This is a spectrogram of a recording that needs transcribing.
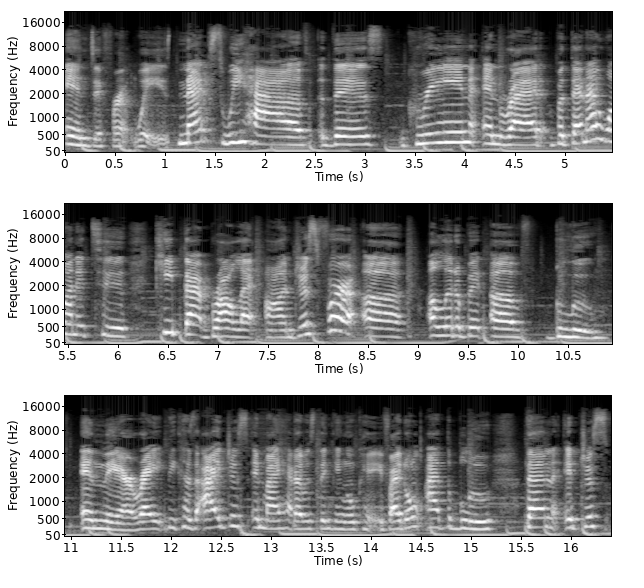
in different ways. Next, we have this green and red, but then I wanted to keep that bralette on just for a, a little bit of blue in there, right? Because I just, in my head, I was thinking, okay, if I don't add the blue, then it just,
